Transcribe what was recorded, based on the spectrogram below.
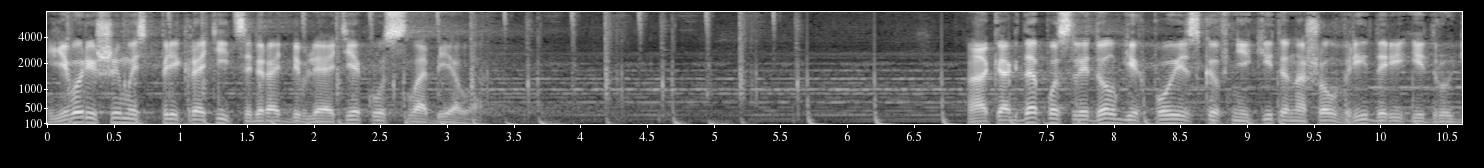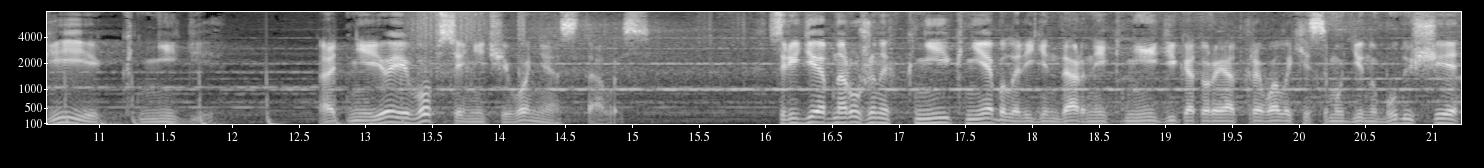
Его решимость прекратить собирать библиотеку слабела. А когда после долгих поисков Никита нашел в Ридере и другие книги, от нее и вовсе ничего не осталось. Среди обнаруженных книг не было легендарной книги, которая открывала Хисамудину будущее,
